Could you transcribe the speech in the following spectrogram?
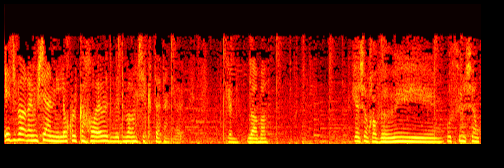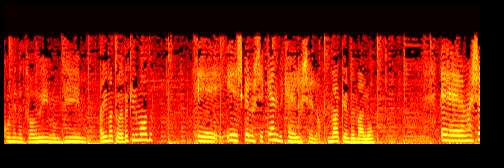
יש דברים שאני לא כל כך אוהבת ודברים שקצת אני אוהבת. כן. למה? כי יש שם חברים, עושים שם כל מיני דברים, לומדים. האם את אוהבת ללמוד? אה, יש כאלו שכן וכאלו שלא. מה כן ומה לא? אה, למשל,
